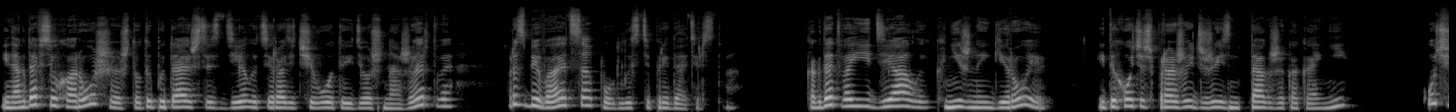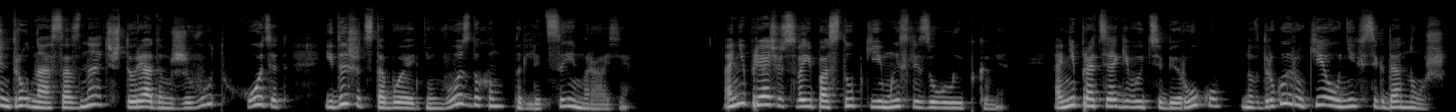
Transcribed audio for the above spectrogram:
Иногда все хорошее, что ты пытаешься сделать и ради чего ты идешь на жертвы, разбивается о подлости предательства. Когда твои идеалы – книжные герои, и ты хочешь прожить жизнь так же, как они, очень трудно осознать, что рядом живут, ходят и дышат с тобой одним воздухом подлецы и мрази. Они прячут свои поступки и мысли за улыбками. Они протягивают тебе руку, но в другой руке у них всегда нож.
